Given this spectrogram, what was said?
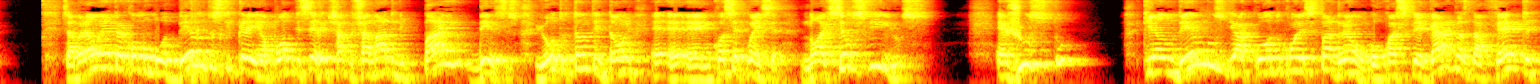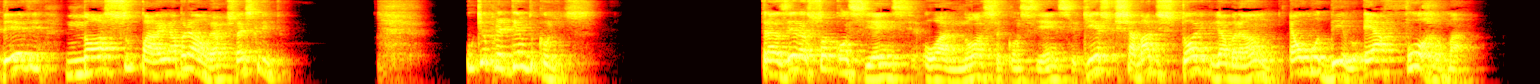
Se Abraão entra como modelo dos que creem, a ponto de ser chamado de pai desses, e outro tanto, então, é, é, é, em consequência, nós, seus filhos, é justo que andemos de acordo com esse padrão, ou com as pegadas da fé que teve nosso pai Abraão, é o que está escrito. O que eu pretendo com isso? Trazer a sua consciência, ou a nossa consciência, que este chamado histórico de Abraão é o modelo, é a forma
